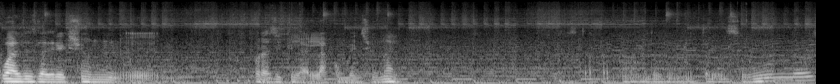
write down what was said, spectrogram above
¿Cuál es la dirección, eh, por así que la, la convencional? Está cargando, tres segundos.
